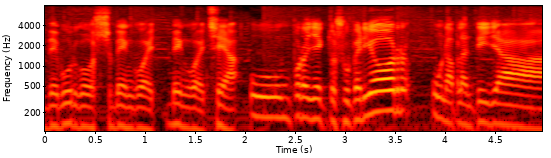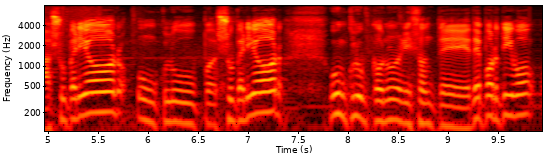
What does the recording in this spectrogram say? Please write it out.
de Burgos Bengoechea. Un proyecto superior, una plantilla superior, un club superior, un club con un horizonte deportivo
